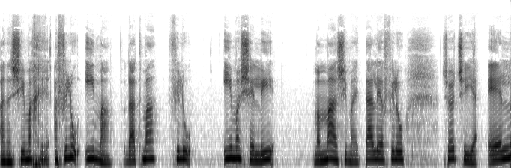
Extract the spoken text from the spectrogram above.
אנשים אחרים, אפילו אימא, את יודעת מה? אפילו אימא שלי, ממש, אם הייתה לי אפילו, אני חושבת שיעל,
